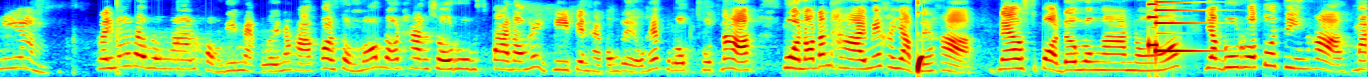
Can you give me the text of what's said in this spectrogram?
เมียม ไรเนอร์เดิมโรงงานของ d m a x เลยนะคะ ก่อนส่งมอบเนาะทางโชว์รูมสปาน้องให้อีกทีเปลี่ยนถ่ายของเหลวให้ครบชุดนะคะ หัวน็อตด้านท้ายไม่ขยับเลยค่ะ แนวสปอร์ตเดิมโรงงานเนาะอยากดูรถตัวจริงค่ะ มา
